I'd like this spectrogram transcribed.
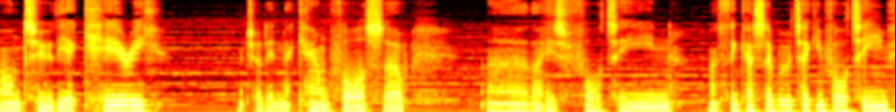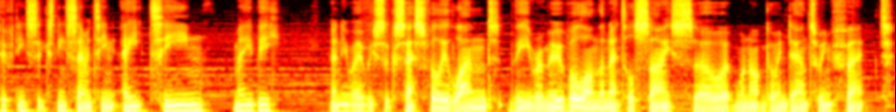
onto the Akiri, which I didn't account for, so uh, that is 14. I think I said we were taking 14, 15, 16, 17, 18, maybe. Anyway, we successfully land the removal on the Nettlecyst, so we're not going down to infect.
